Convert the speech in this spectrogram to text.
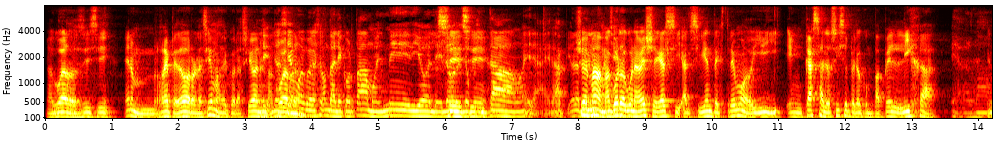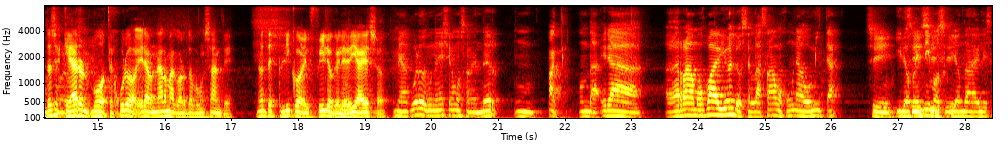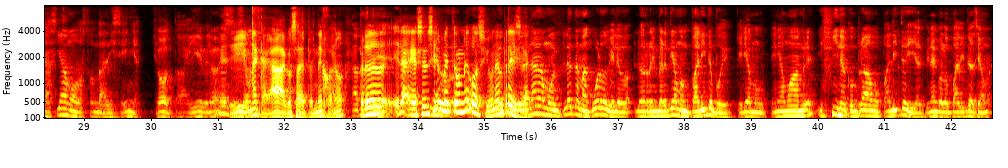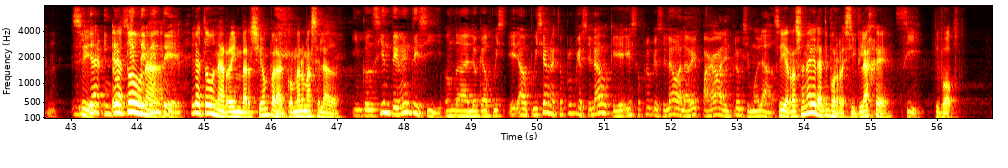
me acuerdo, sí, sí. Era un re pedorro, le hacíamos decoraciones, Le, me le acuerdo. hacíamos decoración, onda, le cortábamos el medio, le, lo, Sí, lo pintábamos, era, era piola, Yo además me acuerdo que una vez llegué al, al siguiente extremo y en casa los hice pero con papel lija. Es verdad. Entonces quedaron, vos, te juro, era un arma cortopunzante. No te explico el filo que le di a eso. Me acuerdo que una vez llegamos a vender un pack, onda, era, agarrábamos varios, los enlazábamos con una gomita Sí. y los sí, vendimos sí, sí. y onda, les hacíamos, onda, diseño choto ahí, pero eso Sí, una cagada, cosa de pendejo, ¿no? A- Pero era esencialmente lo- un negocio, una lo que empresa. ganábamos en plata, me acuerdo que lo, lo reinvertíamos en palitos porque queríamos, teníamos hambre y nos comprábamos palitos y al final con los palitos hacíamos. Sí, era toda, una, inconscientemente, era toda una reinversión para comer más helado. inconscientemente sí, onda, lo que era auspiciar nuestros propios helados, que esos propios helados a la vez pagaban el próximo helado. Sí, razonar era tipo reciclaje. Sí, Tipo,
